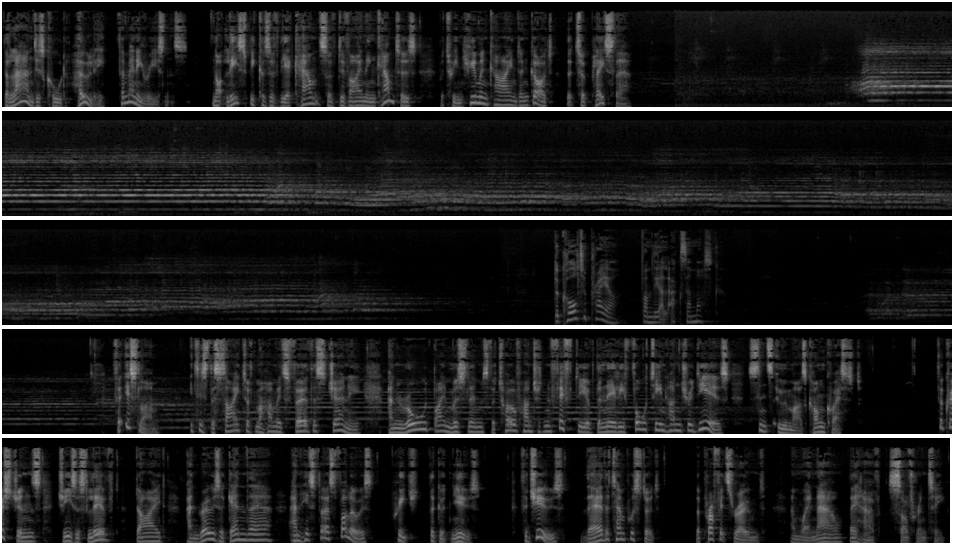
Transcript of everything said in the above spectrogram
The land is called holy for many reasons, not least because of the accounts of divine encounters between humankind and God that took place there. The Call to Prayer from the Al Aqsa Mosque. For Islam, it is the site of Muhammad's furthest journey and ruled by Muslims for 1250 of the nearly 1400 years since Umar's conquest. For Christians, Jesus lived, died, and rose again there, and his first followers preached the good news. For Jews, there the temple stood, the prophets roamed, and where now they have sovereignty.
